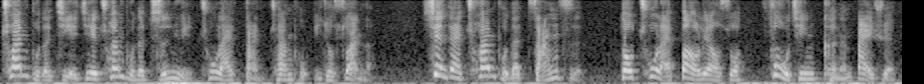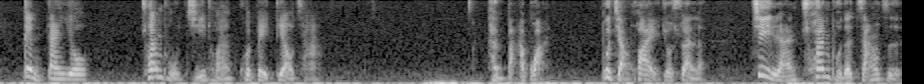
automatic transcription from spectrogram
川普的姐姐、川普的侄女出来反川普也就算了。现在，川普的长子都出来爆料说，父亲可能败选，更担忧川普集团会被调查。很八卦，不讲话也就算了。既然川普的长子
